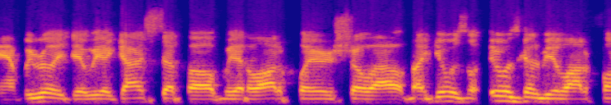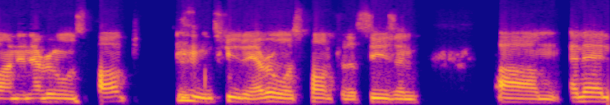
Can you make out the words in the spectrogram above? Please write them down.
camp. We really did. We had guys step up. We had a lot of players show out. Like it was it was gonna be a lot of fun and everyone was pumped. Excuse me, everyone was pumped for the season. Um, and then,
